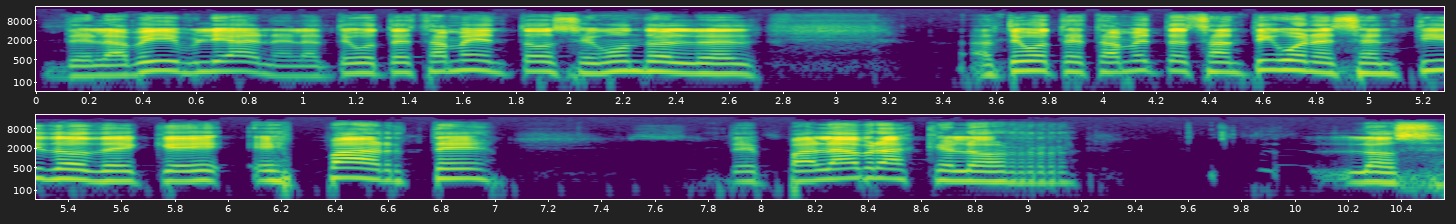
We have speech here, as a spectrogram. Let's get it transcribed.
de la Biblia en el Antiguo Testamento. Segundo, el, Antiguo Testamento es antiguo en el sentido de que es parte de palabras que los, los,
